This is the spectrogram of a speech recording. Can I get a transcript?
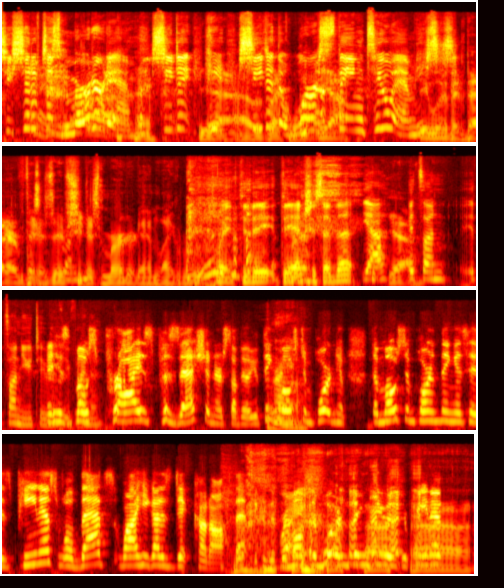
She should have just murdered him. She did. Yeah, he, she did the like, what? worst Yeah. thing to him. He it would have been better if they just if she just murdered him. Like really? Wait, did they they actually said that? yeah, Yeah. It's on. It's on YouTube. if you his most it. prized possession or something. You think Right. most important to him. The most important thing is his penis. Well, that's why he got his dick cut off then. Because if Right. the most important thing to you is your penis, Ah,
